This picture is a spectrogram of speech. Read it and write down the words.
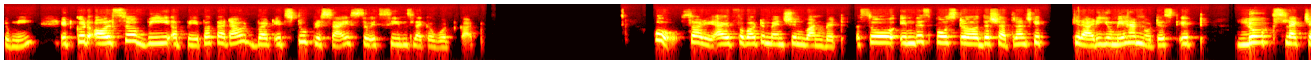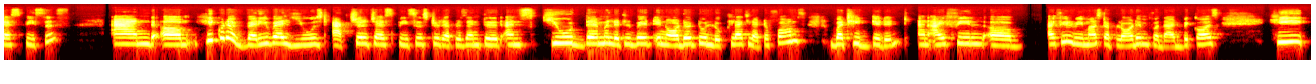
to me. It could also be a paper cutout but it's too precise so it seems like a woodcut Oh, sorry, I forgot to mention one bit. So in this poster, the Shatranj Ke you may have noticed it looks like chess pieces. And um, he could have very well used actual chess pieces to represent it and skewed them a little bit in order to look like letter forms, but he didn't. And I feel, uh, I feel we must applaud him for that because he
